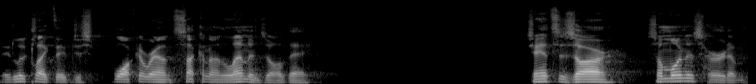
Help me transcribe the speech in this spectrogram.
they look like they just walk around sucking on lemons all day. Chances are someone has hurt them.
